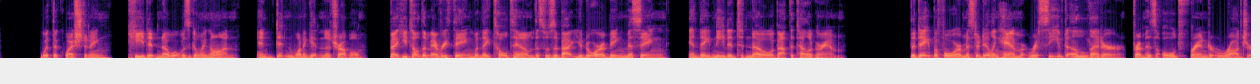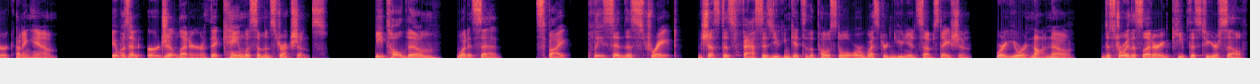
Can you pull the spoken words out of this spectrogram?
with the questioning. He didn't know what was going on and didn't want to get into trouble. But he told them everything when they told him this was about Eudora being missing and they needed to know about the telegram. The day before, Mr. Dillingham received a letter from his old friend Roger Cunningham. It was an urgent letter that came with some instructions. He told them what it said Spike, please send this straight just as fast as you can get to the Postal or Western Union substation, where you are not known. Destroy this letter and keep this to yourself.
